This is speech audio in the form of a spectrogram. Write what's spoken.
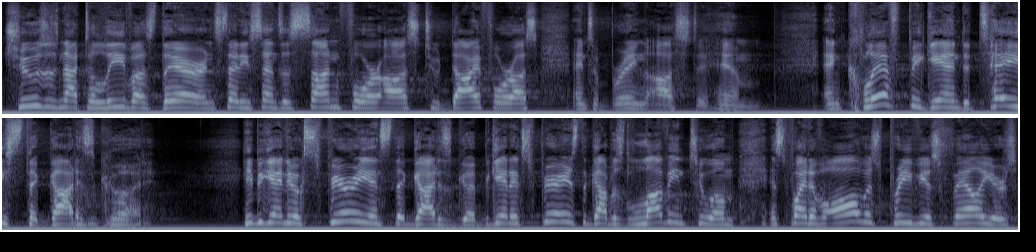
chooses not to leave us there. Instead, He sends His Son for us to die for us and to bring us to Him. And Cliff began to taste that God is good. He began to experience that God is good, began to experience that God was loving to him in spite of all of his previous failures.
